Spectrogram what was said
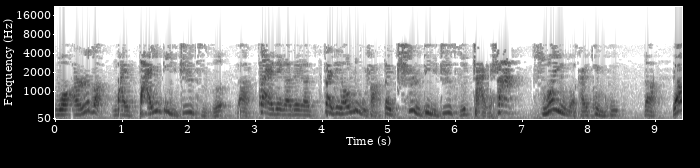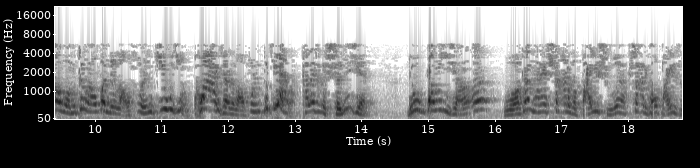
我儿子乃白帝之子啊，在这个这个在这条路上被赤帝之子斩杀，所以我才痛哭啊。然后我们正要问这老妇人究竟，咵一下，这老妇人不见了，看来是个神仙。刘邦一想，嗯。我刚才杀了个白蛇呀，杀了条白蛇，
